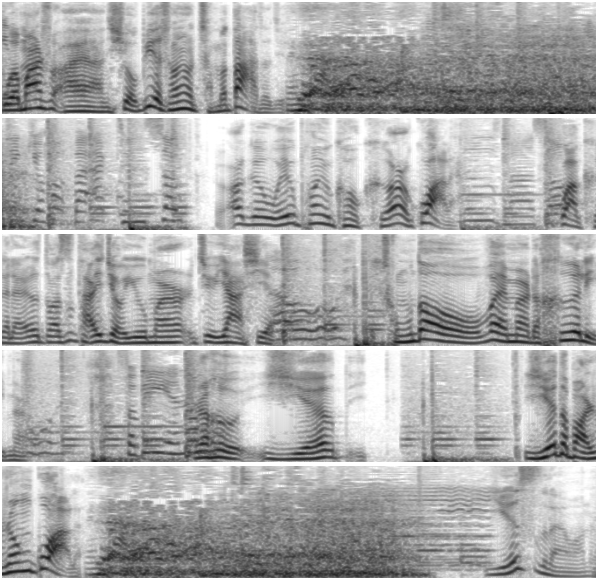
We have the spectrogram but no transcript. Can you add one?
我妈说：“哎呀，小便声要这么大的？” 二哥，我有朋友考科二挂了，挂科了，然后当时他一脚油门就压线，冲到外面的河里面，然后也也得把人挂了，淹死了，我那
